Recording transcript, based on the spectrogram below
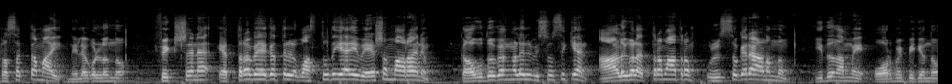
പ്രസക്തമായി നിലകൊള്ളുന്നു. ഫിക്ഷന് എത്ര വേഗത്തിൽ വസ്തുതയായി വേഷം മാറാനും കൗതുകങ്ങളിൽ വിശ്വസിക്കാൻ ആളുകൾ എത്രമാത്രം ഉത്സുകരാണെന്നും ഇത് നമ്മെ ഓർമ്മിപ്പിക്കുന്നു.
